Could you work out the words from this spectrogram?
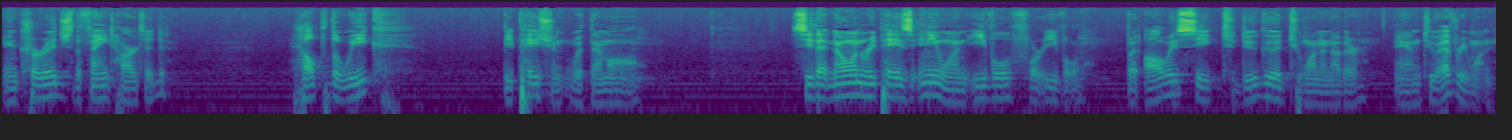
encourage the faint hearted, help the weak, be patient with them all. See that no one repays anyone evil for evil, but always seek to do good to one another and to everyone.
